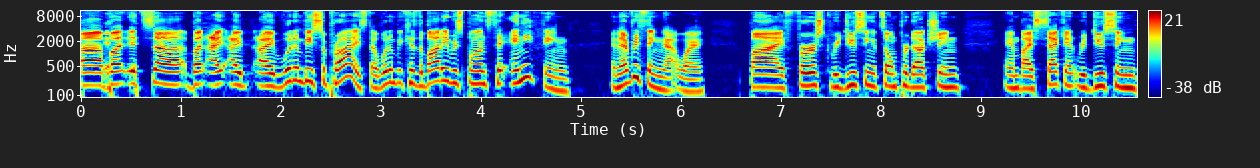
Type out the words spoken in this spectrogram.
Uh, but it's uh, but I, I I wouldn't be surprised. I wouldn't because the body responds to anything and everything that way by first reducing its own production and by second reducing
